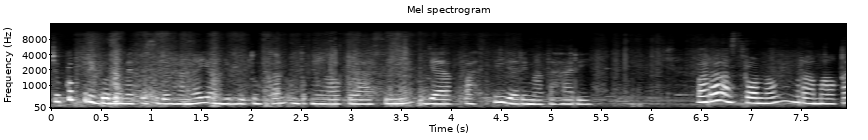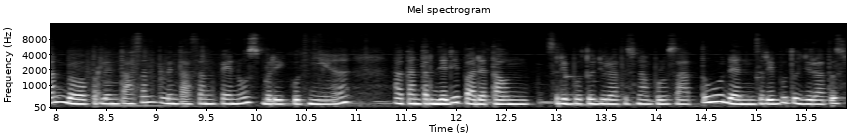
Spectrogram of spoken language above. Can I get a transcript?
cukup trigonometri sederhana yang dibutuhkan untuk mengalkulasi jarak pasti dari matahari. Para astronom meramalkan bahwa perlintasan-perlintasan Venus berikutnya akan terjadi pada tahun 1761 dan 1769.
